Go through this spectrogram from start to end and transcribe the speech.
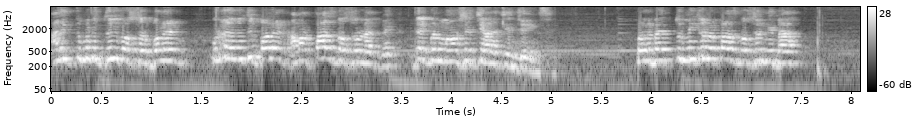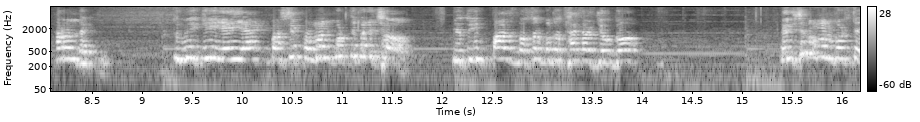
আরেকটু মানে দুই বছর, বলেন। ওনারা যদি বলেন, আমার পাঁচ বছর লাগবে, দেখবেন মানুষের চেহারা চেঞ্জ হয়ে গেছে। বলে, ভাই, তুমি কেন পাঁচ বছর নিবা? কারণটা কি? তুমি কি এই এক মাসে প্রমাণ করতে পেরেছ যে তুমি পাঁচ বছর পর্যন্ত থাকার যোগ্য? এই প্রমাণ করতে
